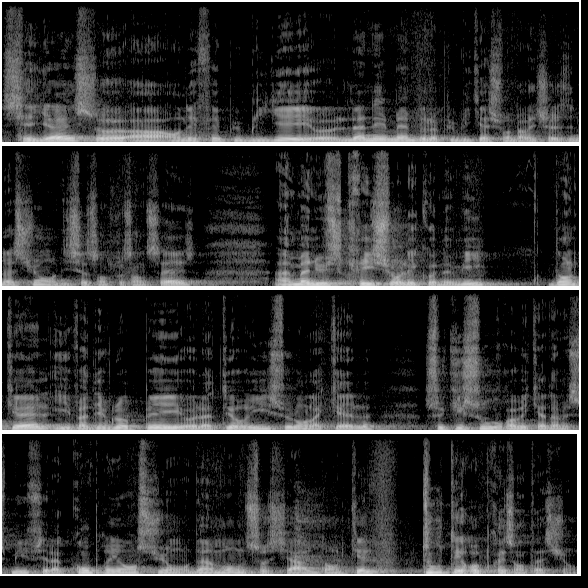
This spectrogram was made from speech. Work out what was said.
Sieyès euh, a en effet publié, euh, l'année même de la publication de La richesse des nations, en 1776, un manuscrit sur l'économie dans lequel il va développer la théorie selon laquelle ce qui s'ouvre avec Adam Smith, c'est la compréhension d'un monde social dans lequel tout est représentation.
